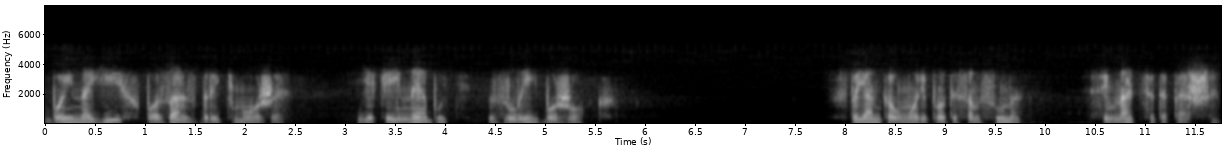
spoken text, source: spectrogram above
бо й на їх позаздрить може який-небудь злий божок. Стоянка у морі проти Самсуна, 17 перше.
